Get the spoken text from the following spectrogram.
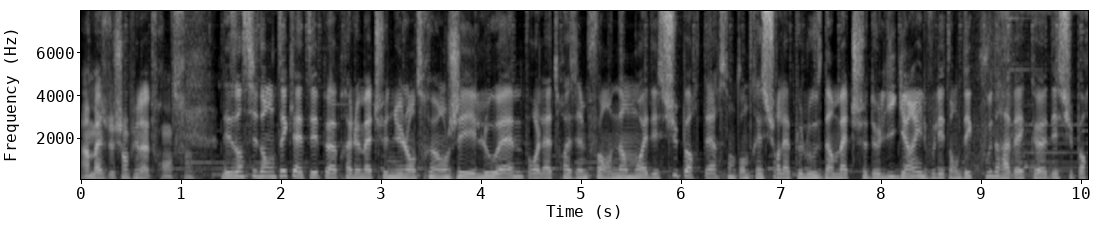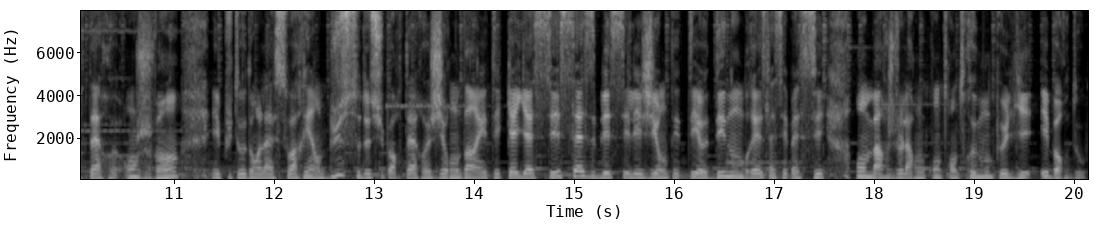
un match de championnat de France. Des incidents ont éclaté peu après le match nul entre Angers et l'OM. Pour la troisième fois en un mois, des supporters sont entrés sur la pelouse d'un match de Ligue 1. Ils voulaient en découdre avec euh, des supporters angevins. Et plutôt dans la soirée, un bus de supporters girondins a été caillassé. 16 blessés légers ont été dénombrés. Cela s'est passé en marge de la rencontre entre Montpellier et Bordeaux.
